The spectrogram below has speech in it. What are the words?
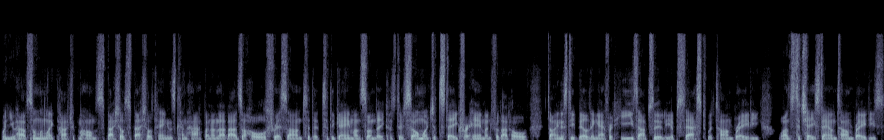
when you have someone like Patrick Mahomes, special special things can happen, and that adds a whole frisson to the to the game on Sunday because there's so much at stake for him and for that whole dynasty building effort. He's absolutely obsessed with Tom Brady, wants to chase down Tom Brady's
